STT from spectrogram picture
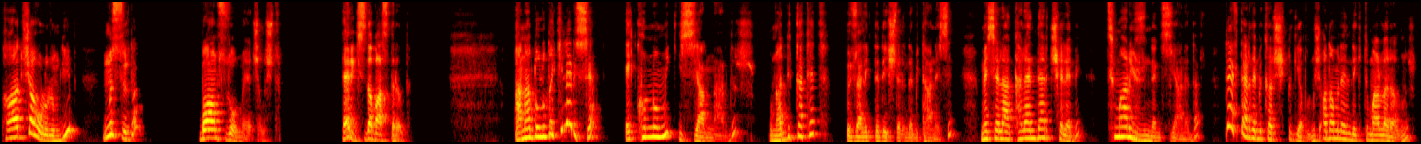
padişah olurum deyip Mısır'da bağımsız olmaya çalıştı. Her ikisi de bastırıldı. Anadolu'dakiler ise ekonomik isyanlardır. Buna dikkat et. Özellikle de işlerinde bir tanesi. Mesela Kalender Çelebi tımar yüzünden isyan eder. Defterde bir karışıklık yapılmış. Adamın elindeki tımarlar alınır.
